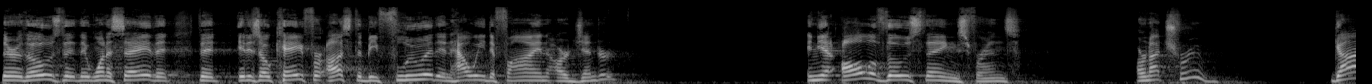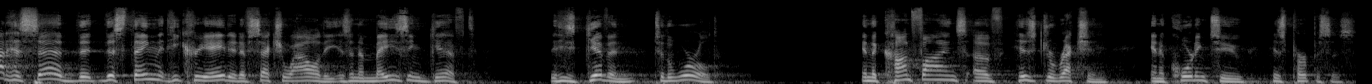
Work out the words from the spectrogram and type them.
There are those that, that want to say that, that it is okay for us to be fluid in how we define our gender. And yet, all of those things, friends, are not true. God has said that this thing that He created of sexuality is an amazing gift that He's given to the world in the confines of His direction and according to His purposes.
